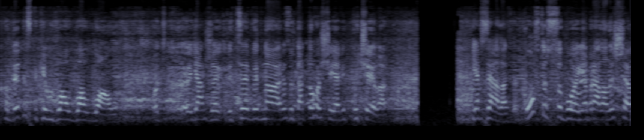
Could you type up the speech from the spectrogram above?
ходити з таким вау-вау-вау. От я вже це видно результат того, що я відпочила. Я взяла кофту з собою, я брала лише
